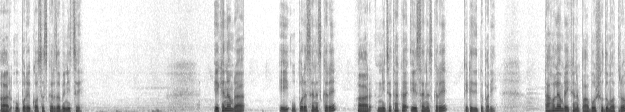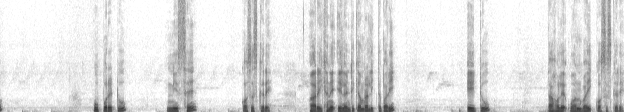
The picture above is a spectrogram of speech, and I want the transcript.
আর উপরে কসেস্কার যাবে নিচে। এখানে আমরা এই উপরে সাইনেস্কারে আর নিচে থাকা এই সাইনেস্কারে কেটে দিতে পারি। তাহলে আমরা এখানে পাবো শুধুমাত্র উপরে টু, নিচে কসেস্কারে আর এখানে এই লাইনটিকে আমরা লিখতে পারি এই টু, তাহলে ওয়ান বাই কস স্কোয়ারে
